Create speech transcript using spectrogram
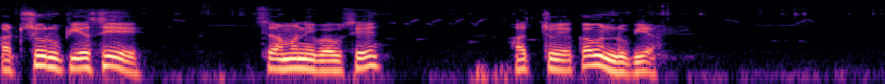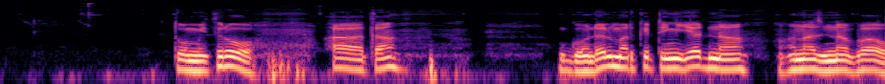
આઠસો રૂપિયા છે. સામાન્ય ભાવ છે સાતસો એકાવન રૂપિયા. તો મિત્રો, આ હતા ગોંડલ માર્કેટિંગ યાર્ડના અનાજના ભાવ.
